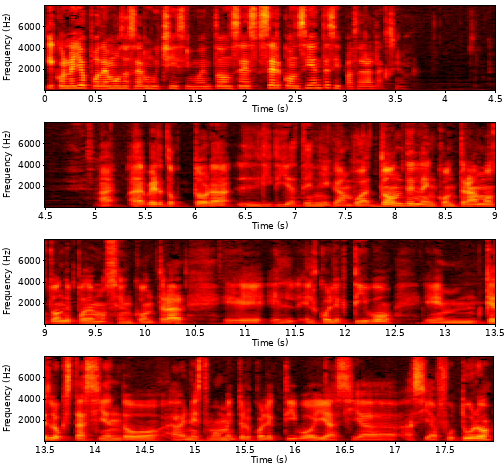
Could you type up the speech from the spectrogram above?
y con ello podemos hacer muchísimo. Entonces, ser conscientes y pasar a la acción. A, ver, doctora Lidia Deni Gamboa, ¿dónde la encontramos? ¿Dónde podemos encontrar eh, el, colectivo? Em, ¿Qué es lo que está haciendo en este momento el colectivo y hacia, hacia futuro?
